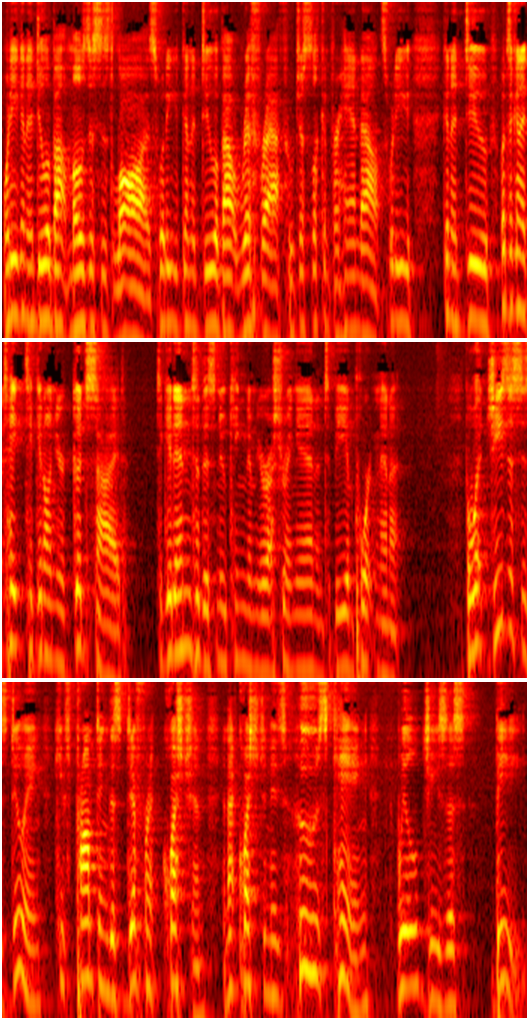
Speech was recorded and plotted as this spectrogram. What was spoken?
What are you going to do about Moses' laws? What are you going to do about riffraff who are just looking for handouts? What are you going to do? What's it going to take to get on your good side, to get into this new kingdom you're ushering in and to be important in it? But what Jesus is doing keeps prompting this different question, and that question is whose king will Jesus be?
